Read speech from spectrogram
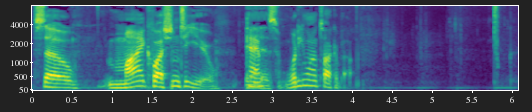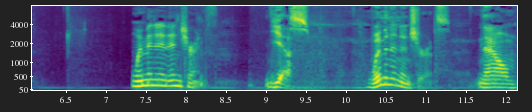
So my question to you Okay. is, what do you want to talk about? Women in insurance. Yes, women in insurance. Now,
